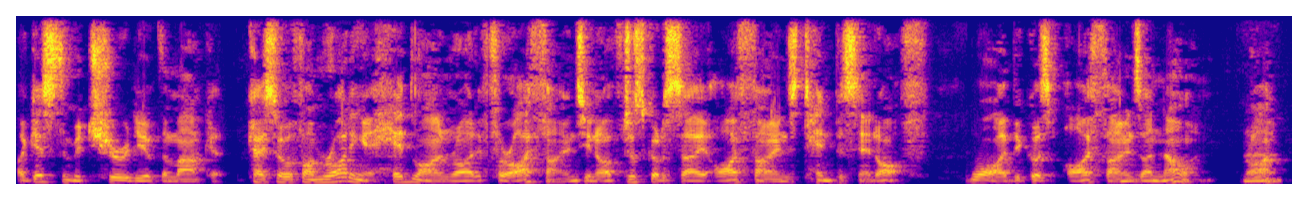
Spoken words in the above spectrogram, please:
I guess the maturity of the market. Okay, so if I'm writing a headline right for iPhones, you know, I've just got to say iPhones 10% off. Why? Because iPhones are known, right? Mm.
